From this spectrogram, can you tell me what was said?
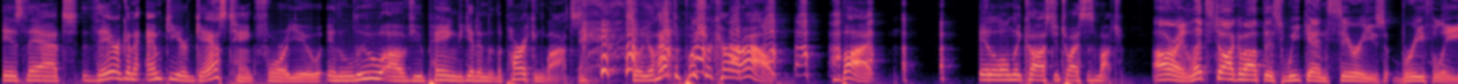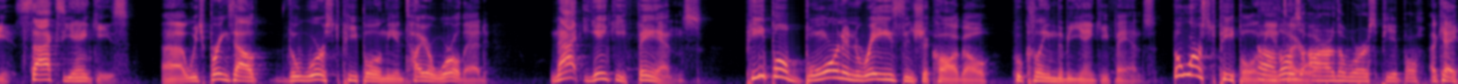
is that they're going to empty your gas tank for you in lieu of you paying to get into the parking lots. so you'll have to push your car out, but it'll only cost you twice as much. All right, let's talk about this weekend series briefly. Sox Yankees. uh, which brings out the worst people in the entire world, Ed. Not Yankee fans, people born and raised in Chicago who claim to be Yankee fans. The worst people in the Oh, entire those world. are the worst people. Okay,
